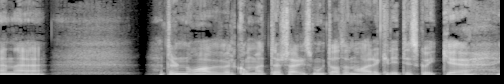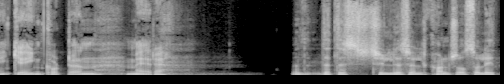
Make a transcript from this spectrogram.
Men eh, jeg tror nå har vi vel kommet til skjæringspunktet at nå er det kritisk å ikke, ikke innkorte en mere. Dette skyldes vel kanskje også litt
